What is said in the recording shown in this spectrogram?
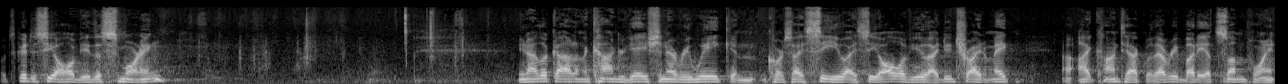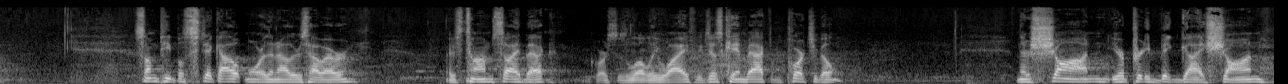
Well, it's good to see all of you this morning. You know, I look out on the congregation every week, and of course, I see you. I see all of you. I do try to make uh, eye contact with everybody at some point. Some people stick out more than others, however. There's Tom Sybeck, of course, his lovely wife, who just came back from Portugal. And there's Sean. You're a pretty big guy, Sean.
